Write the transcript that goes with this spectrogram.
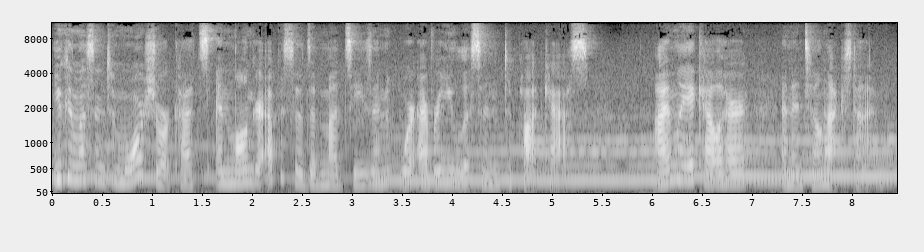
You can listen to more shortcuts and longer episodes of Mud Season wherever you listen to podcasts. I'm Leah Kelleher, and until next time.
